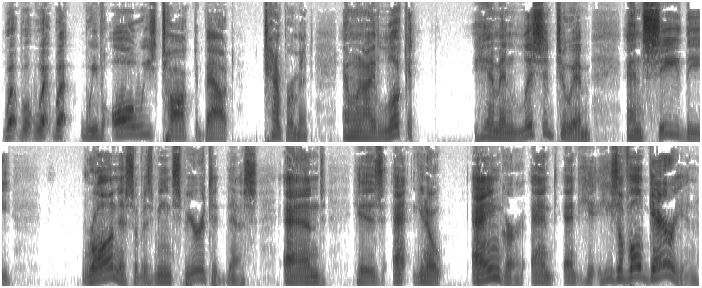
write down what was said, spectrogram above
what, what, what, what we've always talked about temperament. And when I look at him and listen to him and see the rawness of his mean spiritedness and his you know anger and and he, he's a vulgarian.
